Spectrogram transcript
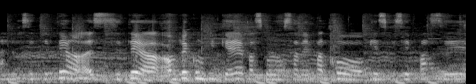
Alors c'était un peu compliqué parce qu'on ne savait pas trop qu'est-ce qui s'est passé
